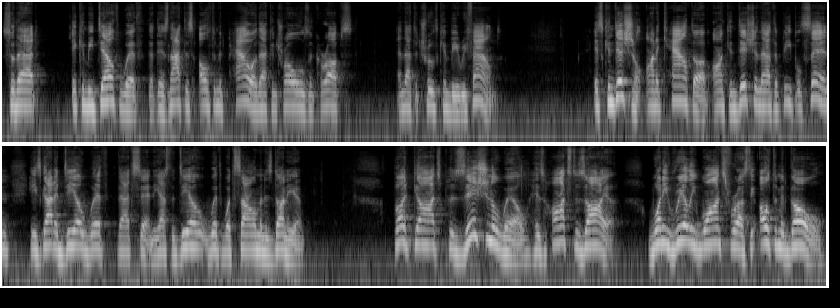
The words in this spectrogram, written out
so that it can be dealt with, that there's not this ultimate power that controls and corrupts, and that the truth can be refound. It's conditional on account of, on condition that the people sin, he's got to deal with that sin. He has to deal with what Solomon has done here. But God's positional will, his heart's desire, what he really wants for us, the ultimate goal,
